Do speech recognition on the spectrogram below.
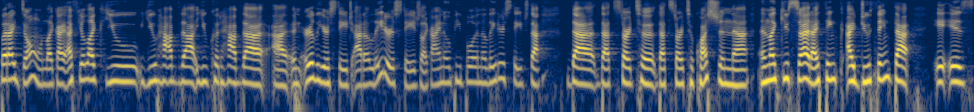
but I don't like I, I feel like you you have that you could have that at an earlier stage at a later stage like I know people in a later stage that that that start to that start to question that and like you said I think I do think that it is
